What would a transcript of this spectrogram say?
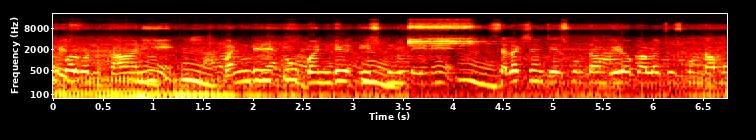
రూపాయలు కానీ. బండిల్ టు బండిల్ తీసుకుంటేనే మ్మ్. సెలక్షన్ చేసుకుంటాం వీడియో కాల్లో చూసుకుంటాము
